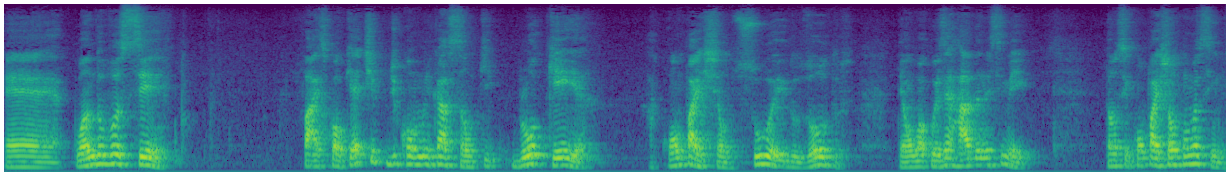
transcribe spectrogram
é quando você faz qualquer tipo de comunicação que bloqueia a compaixão sua e dos outros, tem alguma coisa errada nesse meio. Então, assim, compaixão como assim?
